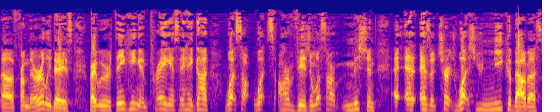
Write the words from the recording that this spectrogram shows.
uh, from the early days, right? We were thinking and praying and saying, "Hey, God, what's our what's our vision? What's our mission a, as a church? What's unique about us?"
